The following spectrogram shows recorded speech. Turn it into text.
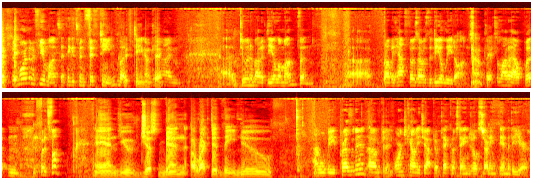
It's been more than a few months. I think it's been 15. But 15, okay. I'm uh, doing about a deal a month, and uh, probably half those I was the deal lead on. So Okay. that's a lot of output, and but it's fun. And you've just been elected the new I will be president of Okay. the Orange County chapter of Tech Coast Angels starting at the end of the year.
